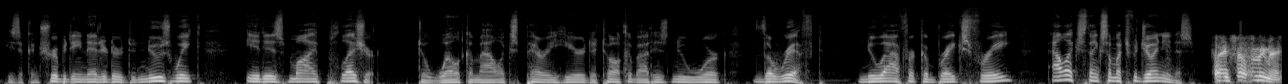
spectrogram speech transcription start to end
He's a contributing editor to Newsweek. It is my pleasure to welcome Alex Perry here to talk about his new work, The Rift New Africa Breaks Free. Alex, thanks so much for joining us. Thanks for having me.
